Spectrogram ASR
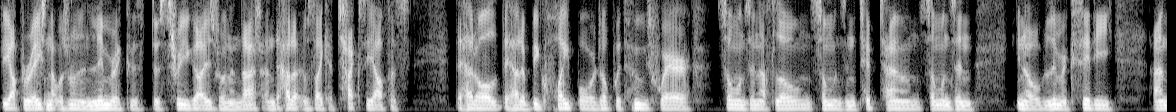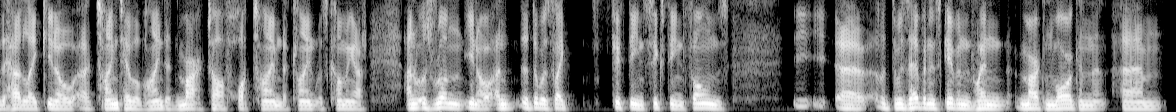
the operation that was run in Limerick, was there's three guys running that, and they had it was like a taxi office. They had all they had a big whiteboard up with who's where. Someone's in Athlone, someone's in Tiptown, someone's in you know Limerick City and they had like you know a timetable behind it marked off what time the client was coming at and it was run you know and there was like 15 16 phones uh, there was evidence given when martin morgan um,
